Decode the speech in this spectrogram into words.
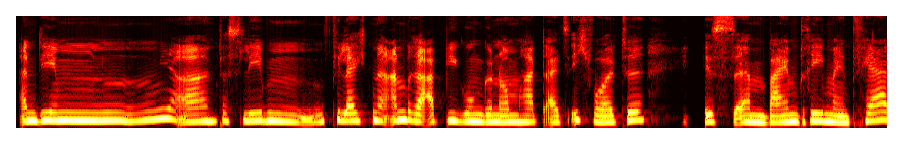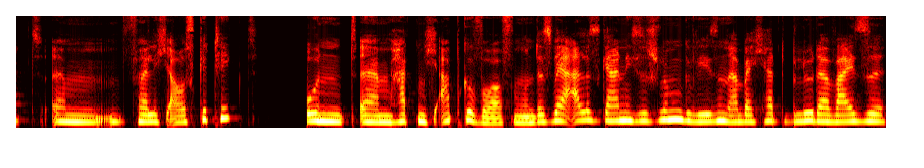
an dem ja das Leben vielleicht eine andere Abbiegung genommen hat, als ich wollte, ist ähm, beim Dreh mein Pferd ähm, völlig ausgetickt und ähm, hat mich abgeworfen. Und das wäre alles gar nicht so schlimm gewesen, aber ich hatte blöderweise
